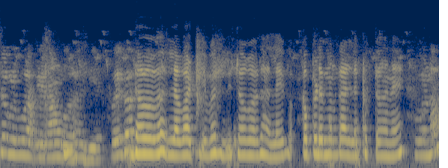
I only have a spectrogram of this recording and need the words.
सगळे उरकले ना आंघोळ राहिली होय ग? डबा भरला बाटली भरली सगळं झालंय. कपडे पण काढले फक्त नाही हो ना?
